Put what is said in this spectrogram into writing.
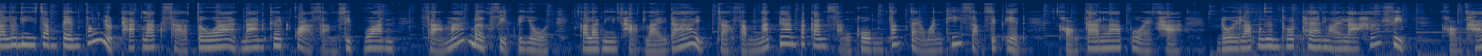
กรณีจำเป็นต้องหยุดพักรักษาตัวนานเกินกว่า 30 วัน สามารถเบิกสิทธิประโยชน์ กรณีขาดรายได้จากสำนักงานประกันสังคมตั้งแต่วันที่ 31 ของการลาป่วยค่ะ โดยรับเงินทดแทนร้อยละ 50 ของค่า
